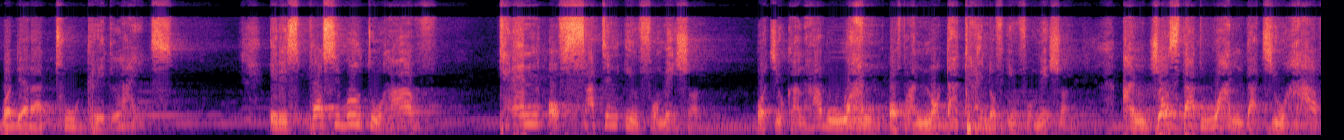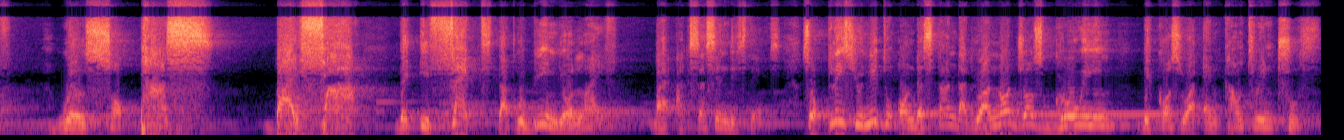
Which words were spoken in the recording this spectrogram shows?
but there are two great lights it is possible to have 10 of certain information, but you can have one of another kind of information. And just that one that you have will surpass by far the effect that will be in your life by accessing these things. So please, you need to understand that you are not just growing because you are encountering truth.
